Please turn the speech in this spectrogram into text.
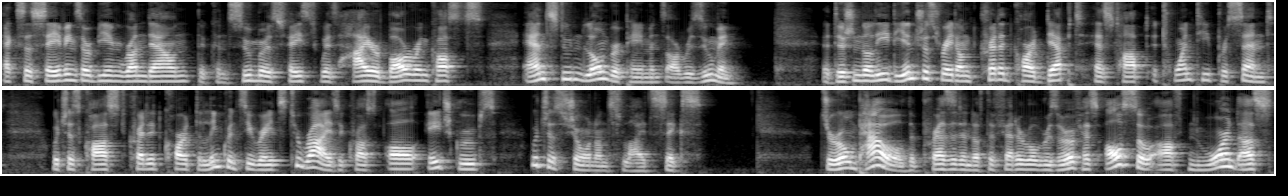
Excess savings are being run down, the consumer is faced with higher borrowing costs, and student loan repayments are resuming. Additionally, the interest rate on credit card debt has topped 20%, which has caused credit card delinquency rates to rise across all age groups, which is shown on slide 6. Jerome Powell, the president of the Federal Reserve, has also often warned us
